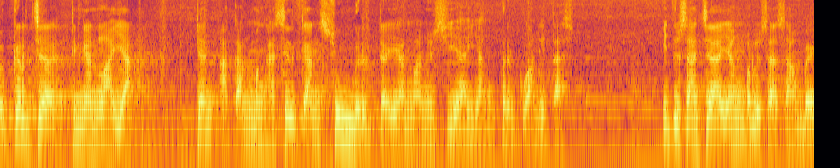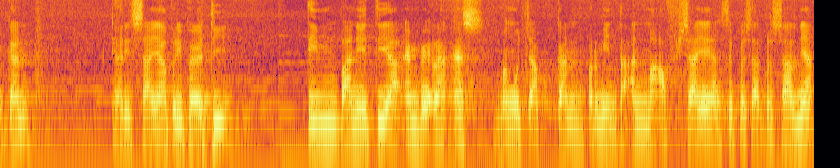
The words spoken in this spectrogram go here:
bekerja dengan layak dan akan menghasilkan sumber daya manusia yang berkualitas. Itu saja yang perlu saya sampaikan dari saya pribadi tim panitia MPLS mengucapkan permintaan maaf saya yang sebesar-besarnya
